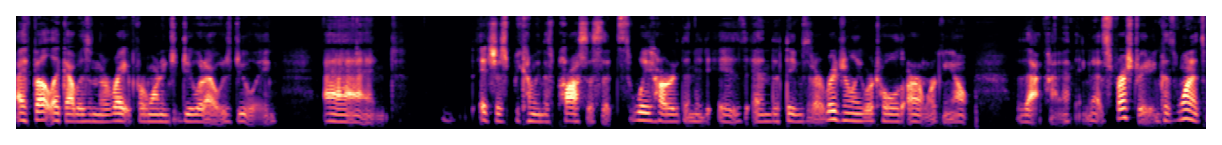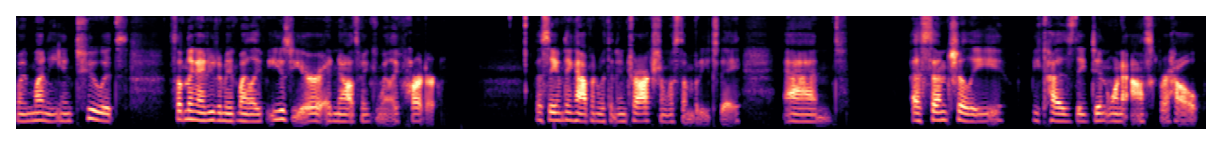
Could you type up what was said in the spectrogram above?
I felt like I was in the right for wanting to do what I was doing. And it's just becoming this process that's way harder than it is and the things that originally were told aren't working out that kind of thing that's frustrating because one it's my money and two it's something i do to make my life easier and now it's making my life harder. The same thing happened with an interaction with somebody today and essentially because they didn't want to ask for help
